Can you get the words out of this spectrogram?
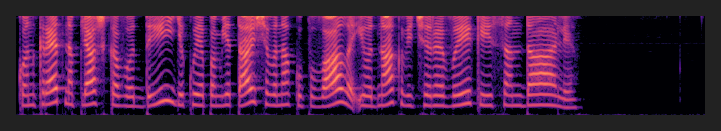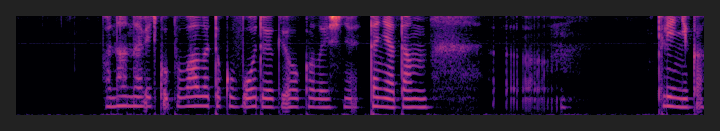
Конкретна пляшка води, яку я пам'ятаю, що вона купувала, і однакові черевики і сандалі. Вона навіть купувала таку воду, як його колишня. Та ні, там е, клініка.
